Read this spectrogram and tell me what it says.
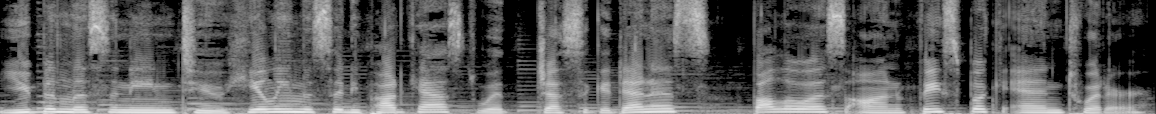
You've been listening to Healing the City podcast with Jessica Dennes. Follow us on Facebook and Twitter.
